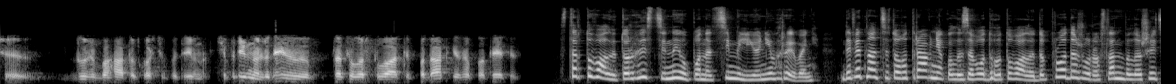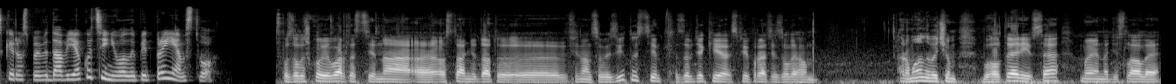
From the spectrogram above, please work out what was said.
ще дуже багато коштів потрібно. Чи потрібно людей працевлаштувати, податки заплатити? Стартували торги з ціни у понад 7 мільйонів гривень. 19 травня, коли завод готували до продажу, Руслан Белошицький розповідав, як оцінювали підприємство. По залишковій вартості на е, останню дату е, фінансової звітності завдяки співпраці з Олегом Романовичем, бухгалтерії, все ми надіслали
